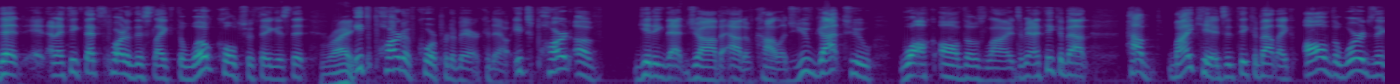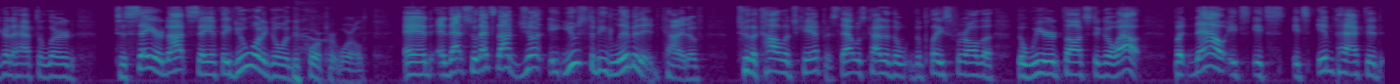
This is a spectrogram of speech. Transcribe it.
that and i think that's part of this like the woke culture thing is that right it's part of corporate america now it's part of getting that job out of college. You've got to walk all those lines. I mean, I think about how my kids and think about like all the words they're going to have to learn to say or not say if they do want to go in the corporate world. And and that so that's not just it used to be limited kind of to the college campus. That was kind of the, the place for all the the weird thoughts to go out. But now it's it's it's impacted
